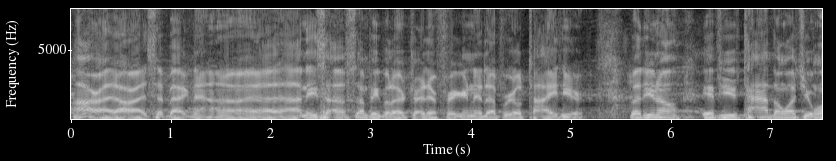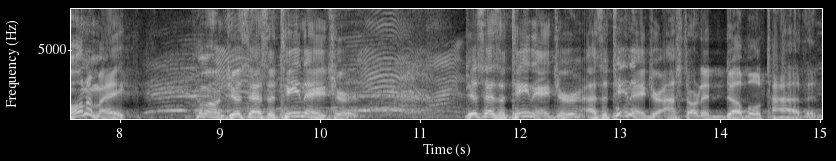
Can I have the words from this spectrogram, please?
All right, all right, sit back down. Right, I, I need some, some people are trying, they're figuring it up real tight here. But you know, if you tithe on what you want to make, come on, just as a teenager, just as a teenager, as a teenager, I started double tithing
